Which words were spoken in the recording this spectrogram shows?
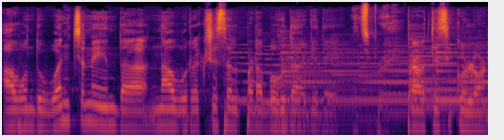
ಆ ಒಂದು ವಂಚನೆಯಿಂದ ನಾವು ರಕ್ಷಿಸಲ್ಪಡಬಹುದಾಗಿದೆ Let's pray. ಪ್ರಾರ್ಥಿಸಿಕೊಳ್ಳೋಣ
